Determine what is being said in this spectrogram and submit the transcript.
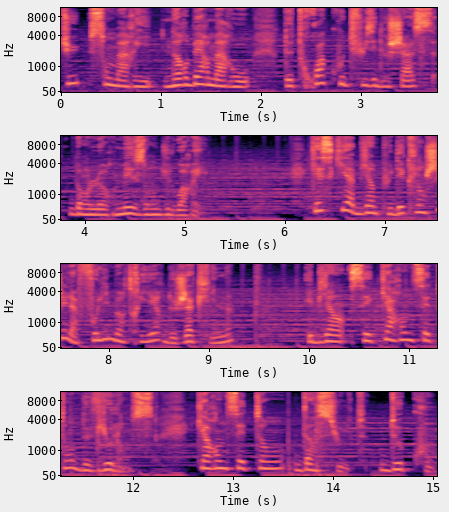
tue son mari, Norbert Marot, de trois coups de fusil de chasse dans leur maison du Loiret. Qu'est-ce qui a bien pu déclencher la folie meurtrière de Jacqueline? Eh bien, c'est 47 ans de violence, 47 ans d'insultes, de coups,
